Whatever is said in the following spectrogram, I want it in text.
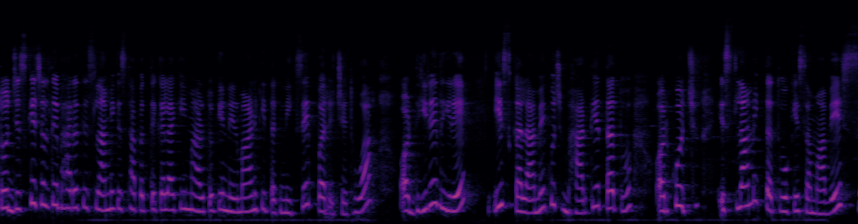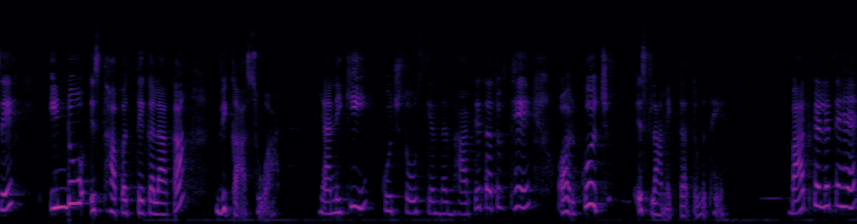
तो जिसके चलते भारत इस्लामिक स्थापत्य कला की इमारतों के निर्माण की तकनीक से परिचित हुआ और धीरे धीरे इस कला में कुछ भारतीय तत्व और कुछ इस्लामिक तत्वों के समावेश से इंडो स्थापत्य कला का विकास हुआ। यानी कि कुछ तो उसके अंदर भारतीय तत्व थे और कुछ इस्लामिक तत्व थे। बात कर लेते हैं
